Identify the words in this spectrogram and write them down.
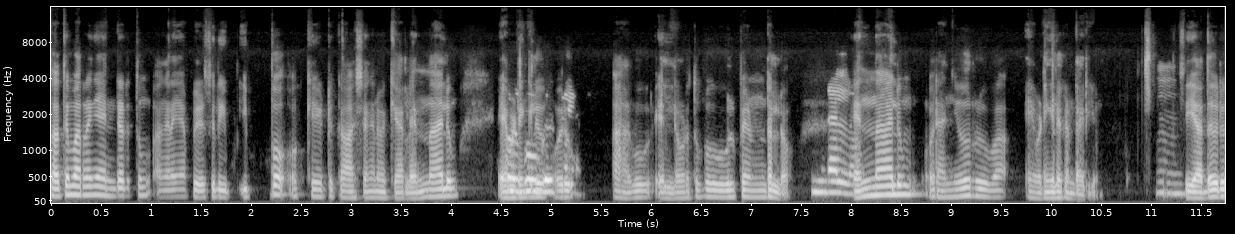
സത്യം പറഞ്ഞു കഴിഞ്ഞാൽ എന്റെ അടുത്തും അങ്ങനെ ഞാൻ പേഴ്സണലി ഇപ്പൊ ഒക്കെ ആയിട്ട് കാശ് അങ്ങനെ വെക്കാറില്ല. എന്നാലും എവിടെങ്കിലും ഒരു ആ ഗൂ- എല്ലായിടത്തും ഇപ്പൊ ഗൂഗിൾ പേ ഉണ്ടല്ലോ. എന്നാലും ഒരു അഞ്ഞൂറ് രൂപ എവിടെങ്കിലും കണ്ടായിരിക്കും സി അതൊരു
